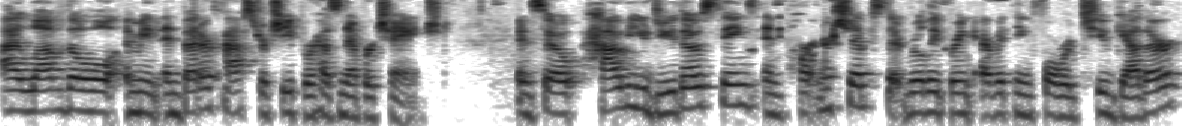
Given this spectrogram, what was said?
I love the whole, I mean, and better, faster, cheaper has never changed. And so, how do you do those things in partnerships that really bring everything forward together?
